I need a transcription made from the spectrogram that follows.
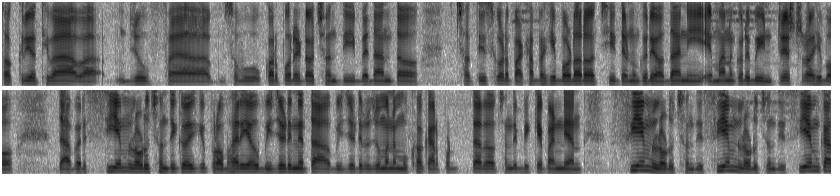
ସକ୍ରିୟ ଥିବା ଯେଉଁ ସବୁ କର୍ପୋରେଟ୍ ଅଛନ୍ତି ବେଦାନ୍ତ ଛତିଶଗଡ଼ ପାଖାପାଖି ବର୍ଡ଼ର ଅଛି ତେଣୁକରି ଅଦାନୀ ଏମାନଙ୍କର ବି ଇଣ୍ଟରେଷ୍ଟ ରହିବ ତାପରେ ସିଏମ୍ ଲଢ଼ୁଛନ୍ତି କହିକି ପ୍ରଭାରୀ ଆଉ ବିଜେଡ଼ି ନେତା ଆଉ ବିଜେଡ଼ିର ଯେଉଁମାନେ ମୁଖ କାର୍ପୋରେଟର ଅଛନ୍ତି ଭିକେ ପାଣ୍ଡିଆନ୍ ସିଏମ୍ ଲଢ଼ୁଛନ୍ତି ସିଏମ୍ ଲଢ଼ୁଛନ୍ତି ସିଏମ୍ କା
